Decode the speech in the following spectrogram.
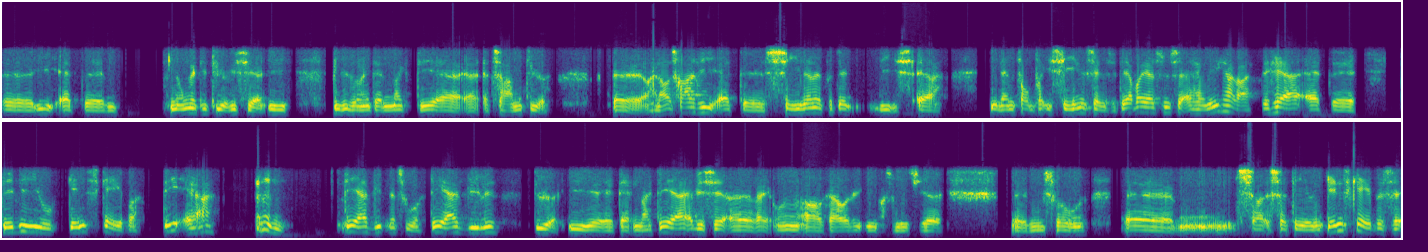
øh, i, at øh, nogle af de dyr, vi ser i billederne i Danmark, det er, er, er tarmedyr. Øh, og han har også ret i, at øh, scenerne på den vis er en anden form for iscenesættelse. Der, hvor jeg synes, at han ikke har ret, det her, at øh, det vi jo genskaber, det er, det er vild natur. Det er vilde dyr i øh, Danmark. Det er, at vi ser øh, reven og gravlingen, og som man siger, øh, musvågen. Øh, så, så det er jo en genskabelse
